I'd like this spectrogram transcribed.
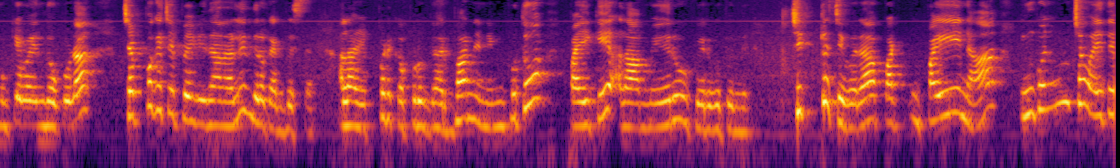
ముఖ్యమైందో కూడా చెప్పక చెప్పే విధానాలు ఇందులో కనిపిస్తాయి. అలా ఎప్పటికప్పుడు గర్భాన్ని నింపుతూ పైకి అలా మేరు పెరుగుతుంది. చిట్ట చివర పట్ పైన ఇంకొంచెం అయితే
